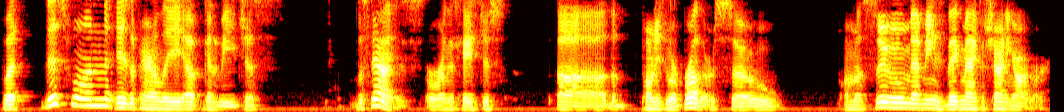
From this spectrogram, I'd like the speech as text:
But this one is apparently going to be just the stallions, or in this case, just uh, the ponies who are brothers. So I'm going to assume that means Big Mac and Shining Armor.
